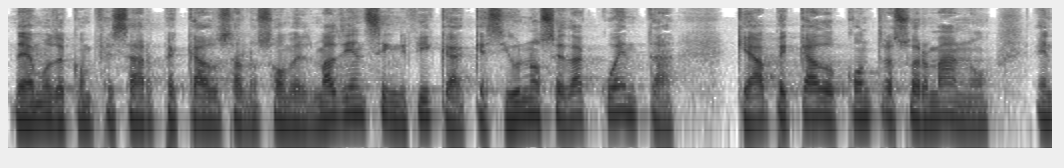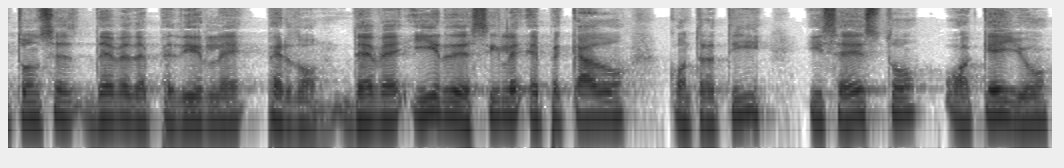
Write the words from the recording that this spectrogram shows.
debemos de confesar pecados a los hombres. Más bien significa que si uno se da cuenta que ha pecado contra su hermano, entonces debe de pedirle perdón. Debe ir y decirle he pecado contra ti hice esto o aquello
